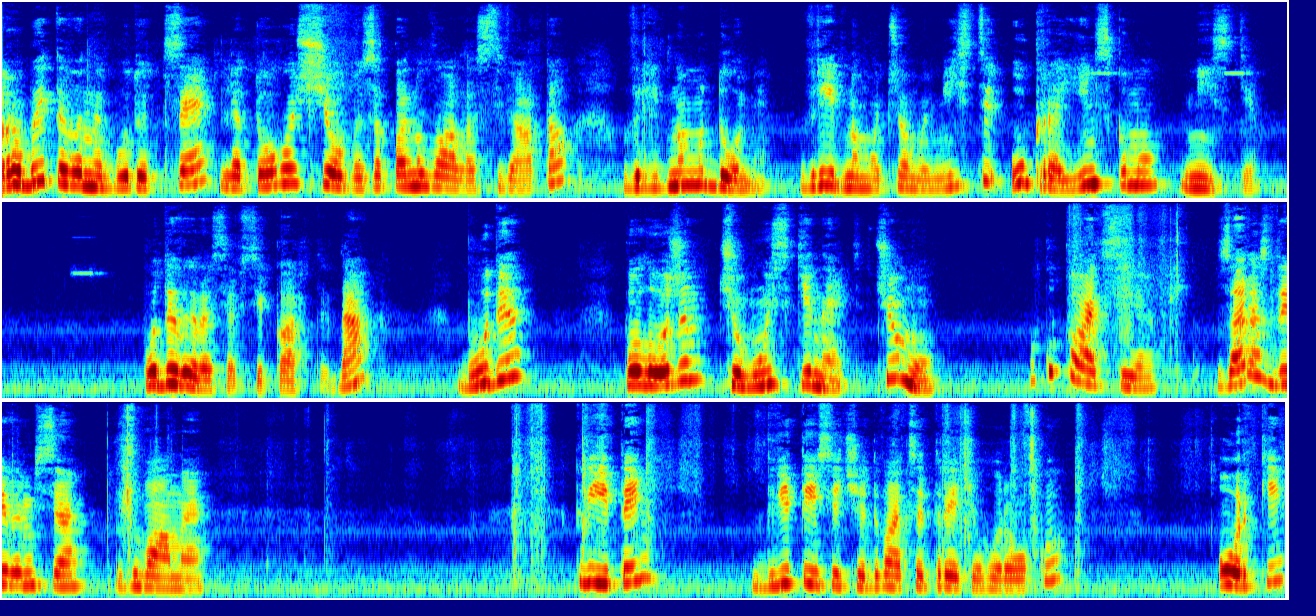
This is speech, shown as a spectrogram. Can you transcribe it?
Робити вони будуть це для того, щоб запанувало свято в рідному домі, в рідному цьому місті, українському місті. Подивилася всі карти, да? Буде положен чомусь кінець. Чому? Окупація. Зараз дивимося з вами. Квітень 2023 року. Орки,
